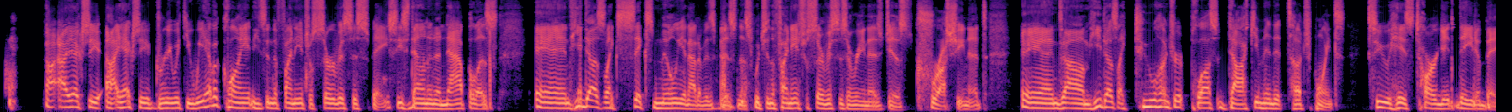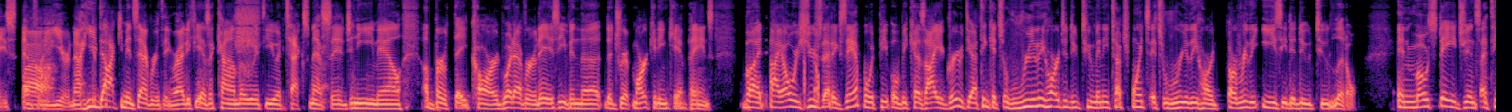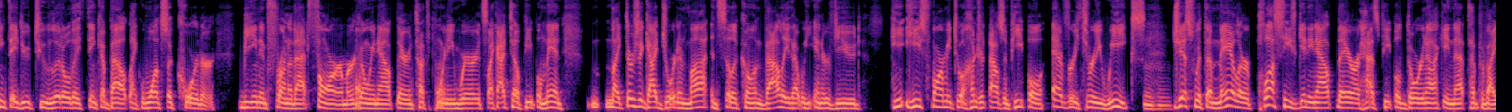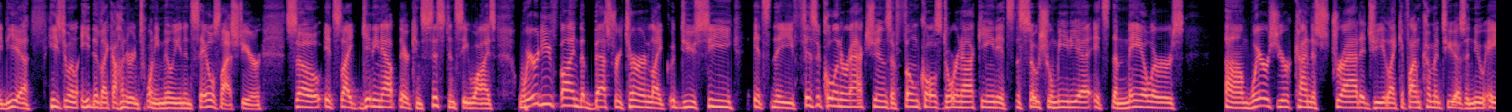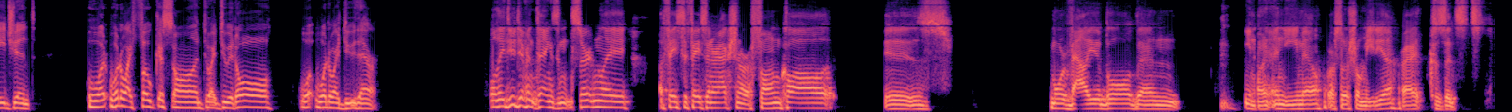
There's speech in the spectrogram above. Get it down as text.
I actually, I actually agree with you. We have a client. He's in the financial services space. He's down in Annapolis, and he does like six million out of his business, which in the financial services arena is just crushing it. And um, he does like 200 plus documented touch points to his target database every uh, year. Now he documents everything, right? If he has a combo with you, a text message, an email, a birthday card, whatever it is, even the the drip marketing campaigns. But I always use that example with people because I agree with you. I think it's really hard to do too many touch points. It's really hard or really easy to do too little. And most agents, I think they do too little. They think about like once a quarter being in front of that farm or going out there and touch pointing where it's like I tell people, man, like there's a guy, Jordan Mott in Silicon Valley that we interviewed he, he's farming to 100,000 people every three weeks mm-hmm. just with a mailer. Plus, he's getting out there, has people door knocking, that type of idea. He's doing, he did like 120 million in sales last year. So it's like getting out there consistency wise. Where do you find the best return? Like, do you see it's the physical interactions of phone calls, door knocking, it's the social media, it's the mailers? Um, where's your kind of strategy? Like, if I'm coming to you as a new agent, what, what do I focus on? Do I do it all? What, what do I do there? Well, they do different things. And certainly a face to face interaction or a phone call is more valuable than, you know, an email or social media, right? Because it's,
